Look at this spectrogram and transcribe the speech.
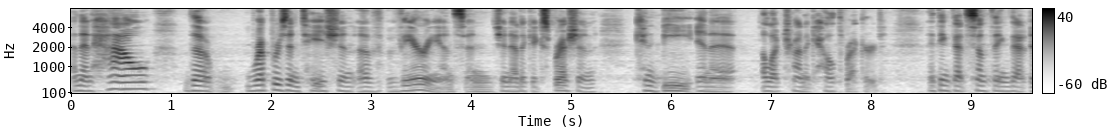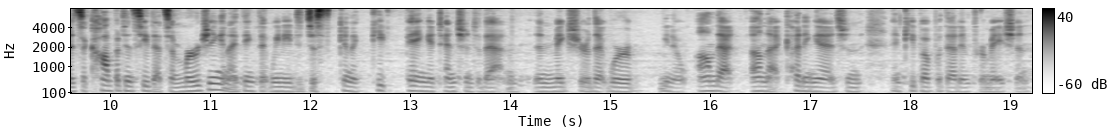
and then how the representation of variants and genetic expression can be in a electronic health record. I think that's something that it's a competency that's emerging, and I think that we need to just kind of keep paying attention to that and, and make sure that we're, you know, on that on that cutting edge and, and keep up with that information.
